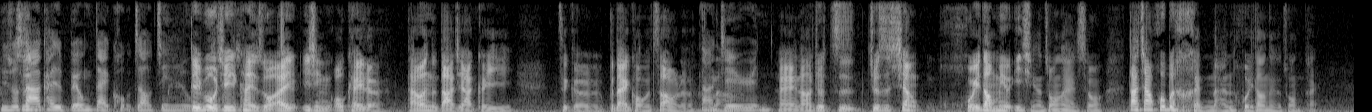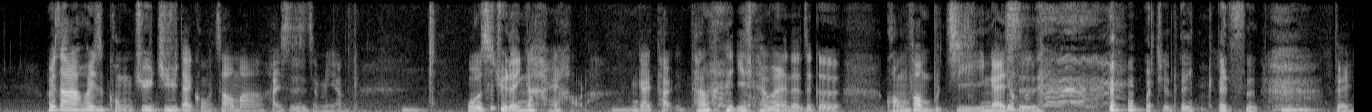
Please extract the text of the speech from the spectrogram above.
你说大家开始不用戴口罩进入？对，不过我今天开始说，哎，疫情 OK 了，台湾的大家可以。这个不戴口罩了，大捷运，哎，然后就自就是像回到没有疫情的状态的时候，大家会不会很难回到那个状态？会大家会是恐惧继续戴口罩吗？还是怎么样？嗯，我是觉得应该还好啦，嗯、应该台台湾以台湾人的这个狂放不羁，应该是，我觉得应该是对。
